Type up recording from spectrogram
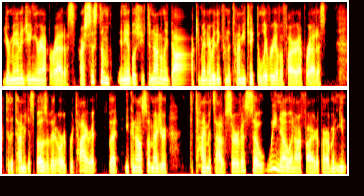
you're managing your apparatus. Our system enables you to not only document everything from the time you take delivery of a fire apparatus to the time you dispose of it or retire it, but you can also measure the time it's out of service. So we know in our fire department you,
